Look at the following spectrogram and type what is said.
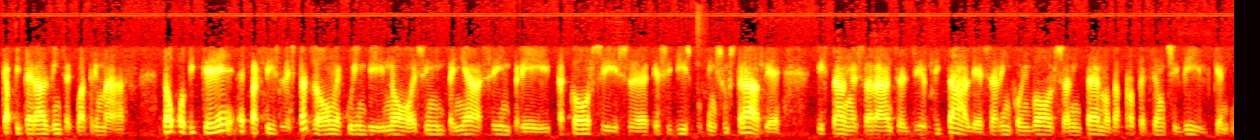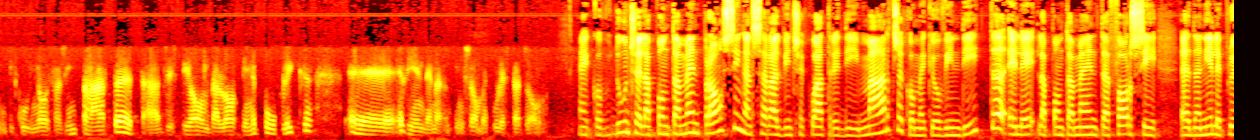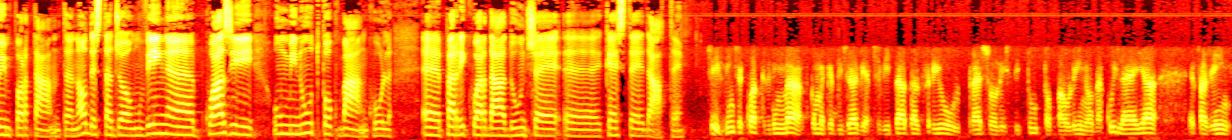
capiterà il 24 marzo. Dopodiché è partita la stagione e quindi noi si impegniamo sempre a corsi eh, che si disputano su strade. Pakistan e sarà anche il Giro d'Italia e sarà coinvolti all'interno della protezione civile che, di cui noi facciamo parte, la gestione dall'ordine pubblico e, e viene avanti insomma con le stagioni. Ecco, dunque l'appuntamento prossimo sarà il 24 di marzo, come che ho detto, e le, l'appuntamento forse, eh, Daniele, più importante, no? De stagione, vin eh, quasi un minuto poco mancul eh, per riguardare dunque eh, queste date. Sì, il 24 di marzo, come che dicevi, attività dal Friul presso l'Istituto Paolino d'Aquileia e facendo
